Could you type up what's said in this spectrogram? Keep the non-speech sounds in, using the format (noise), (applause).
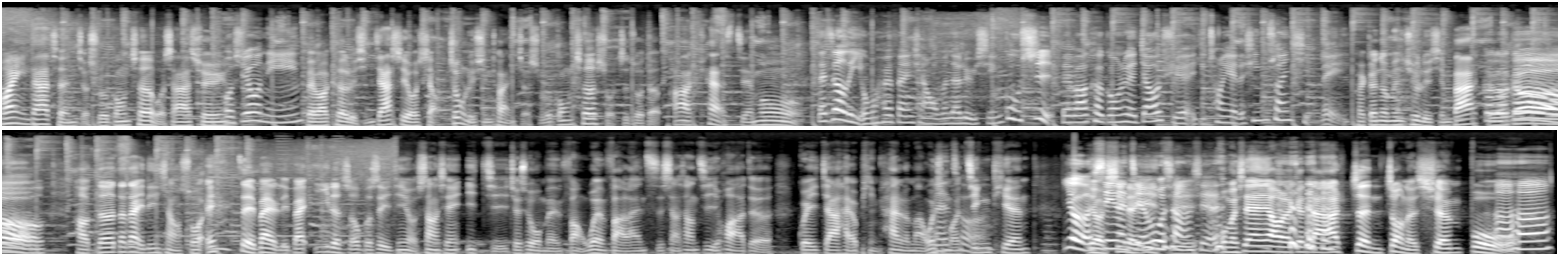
欢迎搭乘九十路公车，我是阿勋，我是佑宁。背包客旅行家是由小众旅行团九十路公车所制作的 Podcast 节目，在这里我们会分享我们的旅行故事、背包客攻略教学以及创业的辛酸血泪。快跟着我们去旅行吧，Go Go Go！好的，大家一定想说，哎，这礼拜礼拜一的时候不是已经有上线一集，就是我们访问法兰茨想象计划的归家还有品汉了吗？为什么今天又有新的节目上线？我们现在要来跟大家郑重的宣布，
